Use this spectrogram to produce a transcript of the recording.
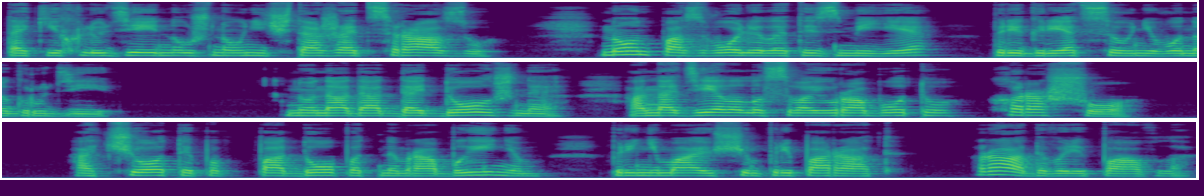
Таких людей нужно уничтожать сразу, но он позволил этой змее пригреться у него на груди. Но надо отдать должное, она делала свою работу хорошо отчеты по подопытным рабыням, принимающим препарат, радовали Павла.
